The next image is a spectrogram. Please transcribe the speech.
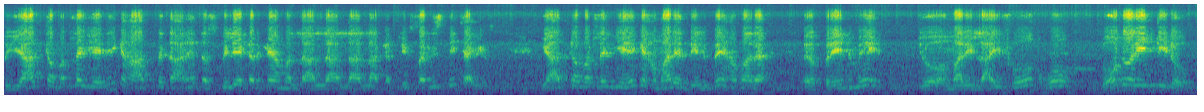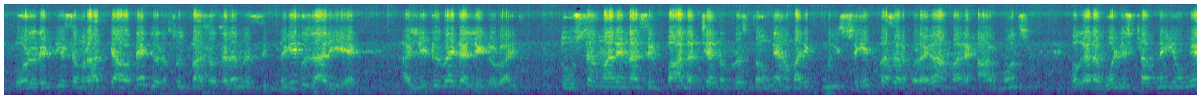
तो याद का मतलब ये नहीं कि हाथ में दाने तस्वीर लेकर के हम अल्लाह अल्लाह अल्लाह अल्लाह करके सर्विस नहीं चाहिए। याद का मतलब ये है कि हमारे दिल में हमारा ब्रेन में जो हमारी लाइफ हो वो गॉड ओरिएंटेड हो। गॉड ओरिएंटेड से मुराद क्या होता है? जो रसूल पास ने ज़िंदगी गुजारी है early to bed early to rise तो उससे हमारे ना सिर्फ़ बाल अच्छे तंदुरुस्त होंगे हमारी पूरी सेहत पर असर पड़ेगा हमारे हारमोन्स वगैरह वो डिस्टर्ब नहीं होंगे।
